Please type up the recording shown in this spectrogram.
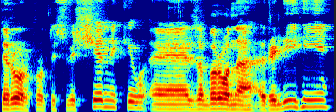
терор проти священників, заборона релігії,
